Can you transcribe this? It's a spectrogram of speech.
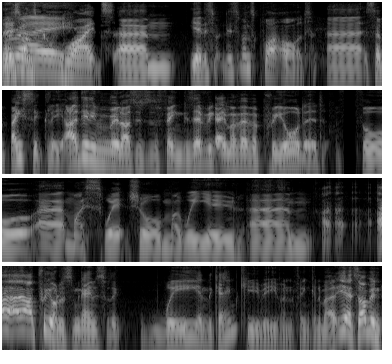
Now, this Hooray! one's quite, um, yeah, this this one's quite odd. Uh, so basically, I didn't even realize this was a thing because every game I've ever pre-ordered for uh, my Switch or my Wii U, um, I, I, I pre-ordered some games for the Wii and the GameCube. Even thinking about it, yes, I've been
